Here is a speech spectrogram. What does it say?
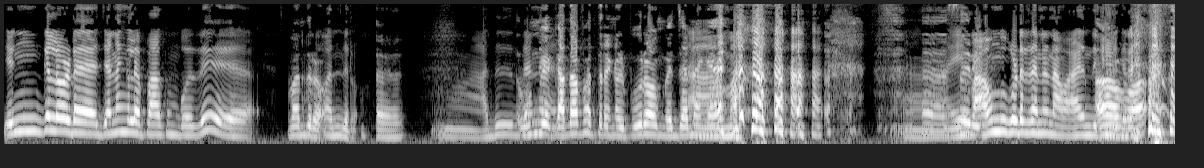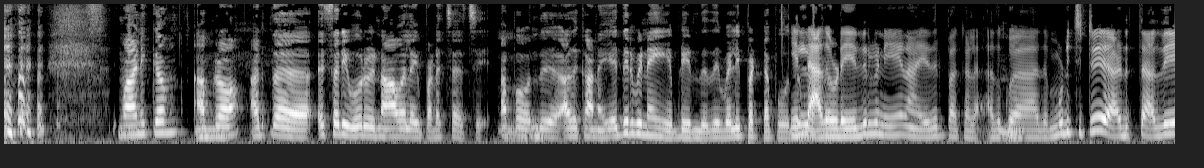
எங்களோட ஜனங்களை பார்க்கும்போது வந்துரும். வந்துரும். அஹ், ம், அது உங்க கதாபாத்திரங்கள் பூரா உங்க ஜனங்க. அவங்க கூட தானே நான் வாழ்ந்துட்டு இருக்கிறேன். மாணிக்கம் அப்புறம் அடுத்த சரி ஒரு நாவலை படைச்சாச்சு. அப்போ வந்து அதுக்கான எதிர்வினை எப்படி இருந்தது? வெளிப்பட்ட போது இல்ல அதோட எதிர்வினையே நான் எதிர்பார்க்கல. அதுக்கு அதை முடிச்சிட்டு அடுத்து அதே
